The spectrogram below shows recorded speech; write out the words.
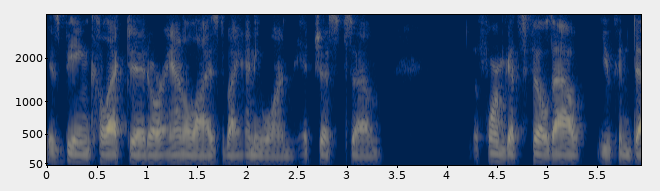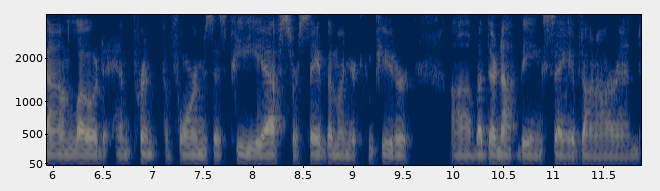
is being collected or analyzed by anyone. It just, um, the form gets filled out, you can download and print the forms as PDFs or save them on your computer, uh, but they're not being saved on our end.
